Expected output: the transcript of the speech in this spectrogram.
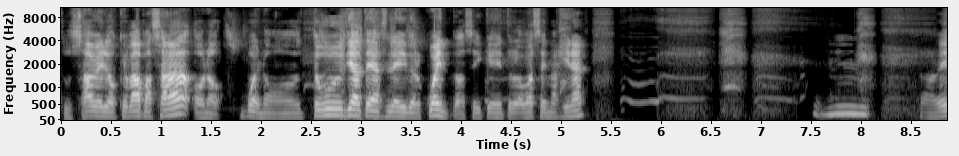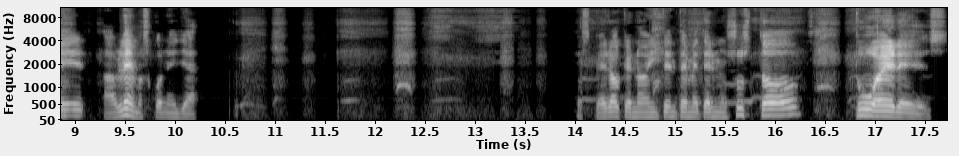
¿Tú sabes lo que va a pasar o no? Bueno, tú ya te has leído el cuento, así que te lo vas a imaginar. Mm, a ver, hablemos con ella. Espero que no intente meterme un susto. Tú eres...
